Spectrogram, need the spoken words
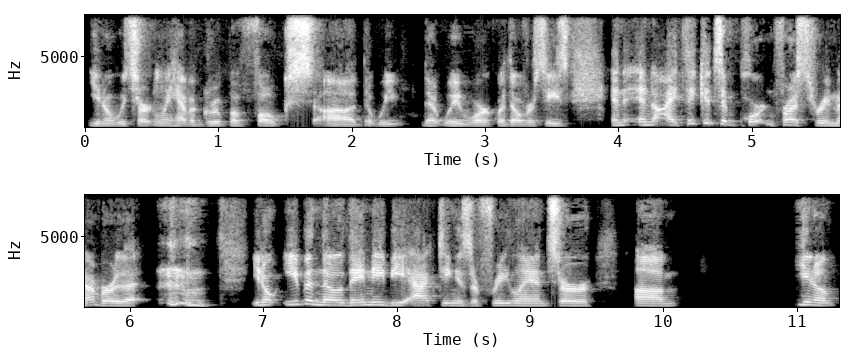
you know we certainly have a group of folks uh, that we that we work with overseas and and i think it's important for us to remember that you know even though they may be acting as a freelancer um, you know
